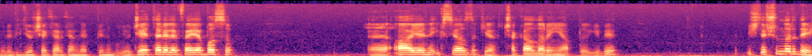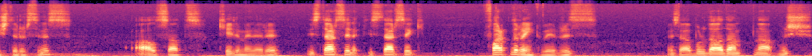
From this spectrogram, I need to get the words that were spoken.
Böyle video çekerken de hep beni buluyor. CTRL F'ye basıp e, A yerine X yazdık ya. Çakalların yaptığı gibi. İşte şunları değiştirirsiniz. Al sat kelimeleri. İstersen, istersek farklı renk veririz. Mesela burada adam ne yapmış?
